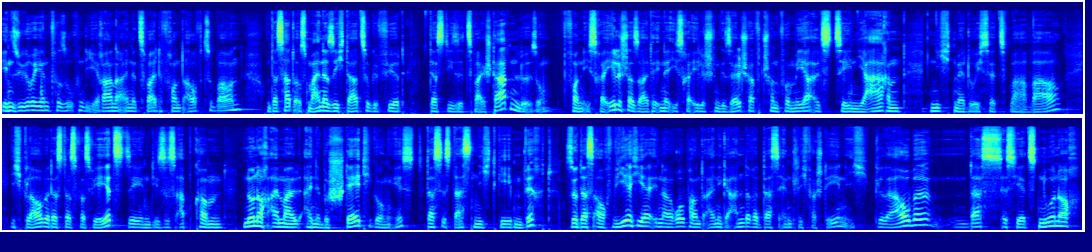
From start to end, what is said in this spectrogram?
In Syrien versuchen die Iraner eine zweite Front aufzubauen. Und das hat aus meiner Sicht dazu geführt, dass diese Zwei-Staaten-Lösung von israelischer Seite in der israelischen Gesellschaft schon vor mehr als zehn Jahren nicht mehr durchsetzbar war. Ich glaube, dass das, was wir jetzt sehen, dieses Abkommen, nur noch einmal eine Bestätigung ist, dass es das nicht geben wird, sodass auch wir hier in Europa und einige andere das endlich verstehen. Ich glaube, dass es jetzt nur noch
